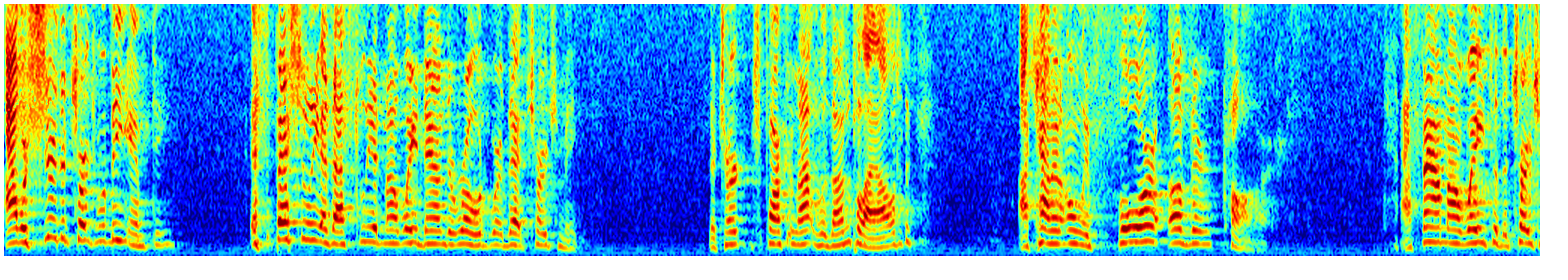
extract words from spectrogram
I was sure the church would be empty, especially as I slid my way down the road where that church meets. The church parking lot was unplowed. I counted only four other cars. I found my way to the church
